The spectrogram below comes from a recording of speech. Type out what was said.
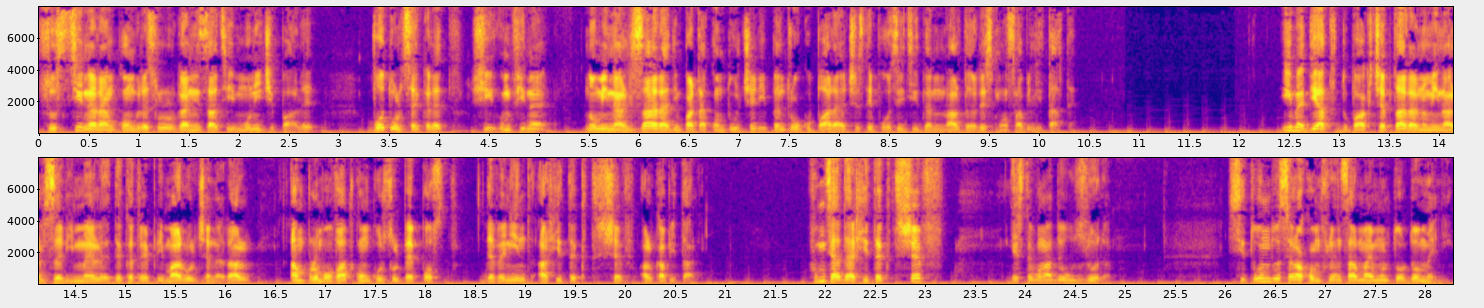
susținerea în congresul organizației municipale, votul secret și, în fine, nominalizarea din partea conducerii pentru ocuparea acestei poziții de înaltă responsabilitate. Imediat după acceptarea nominalizării mele de către primarul general, am promovat concursul pe post, devenind arhitect șef al capitalei. Funcția de arhitect șef este una de uzură, situându-se la confluența mai multor domenii,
